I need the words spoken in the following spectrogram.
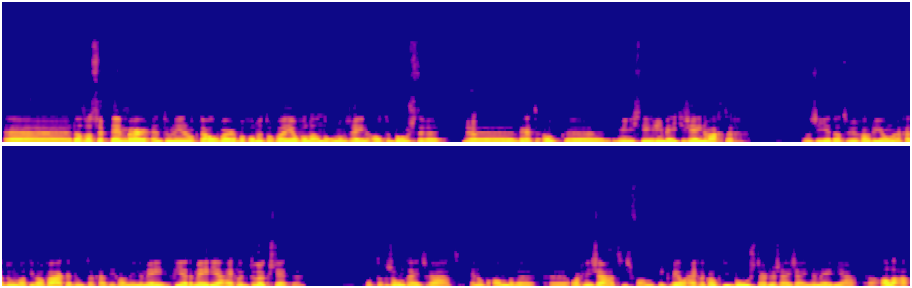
Uh, dat was september. En toen in oktober begonnen toch wel heel veel landen om ons heen al te boosteren. Ja. Uh, werd ook uh, het ministerie een beetje zenuwachtig. Dan zie je dat Hugo de Jonge gaat doen wat hij wel vaker doet. Dan gaat hij gewoon in de via de media eigenlijk druk zetten op de gezondheidsraad en op andere organisaties van ik wil eigenlijk ook die booster. Dus hij zei in de media, alle,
